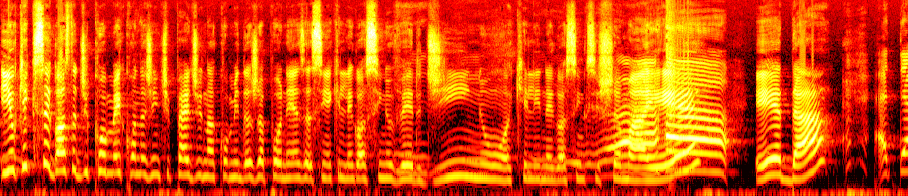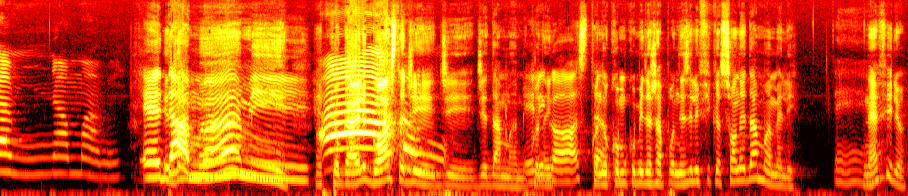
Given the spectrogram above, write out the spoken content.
E o que, que você gosta de comer quando a gente pede na comida japonesa, assim, aquele negocinho verdinho, aquele negocinho que se chama e... Eda? Até minha mãe. Edamame! É porque o Gael ele gosta de, de, de edamame. Ele quando gosta. Quando eu como comida japonesa, ele fica só no edamame ali. É. Né, filho?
